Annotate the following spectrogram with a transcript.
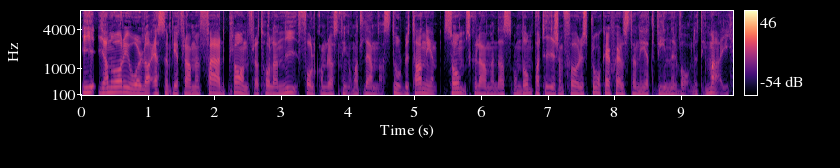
I januari i år la S&P fram en färdplan för att hålla en ny folkomröstning om att lämna Storbritannien som skulle användas om de partier som förespråkar självständighet vinner valet i maj.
